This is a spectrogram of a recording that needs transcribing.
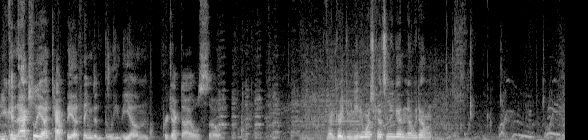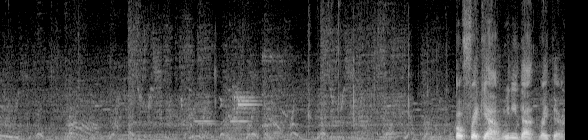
You can actually uh, tap the uh, thing to delete the um, projectiles. So Alright, great. Do we need to watch the cutscene again? No, we don't. Oh, frick, yeah. We need that right there.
